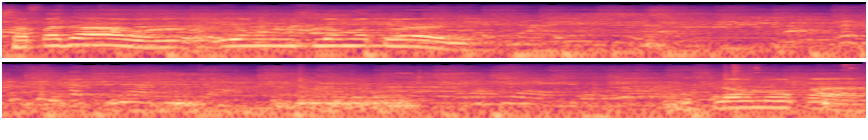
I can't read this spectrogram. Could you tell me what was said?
Isa pa daw, yung slow mo twirl. Slow mo ka.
